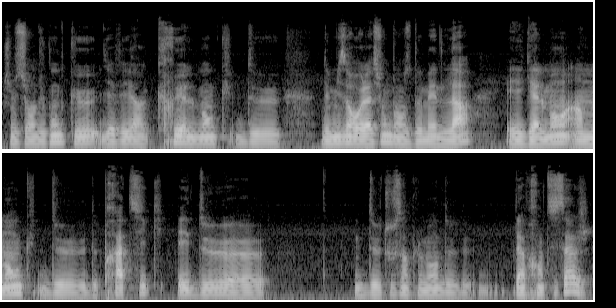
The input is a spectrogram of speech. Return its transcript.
je me suis rendu compte qu'il y avait un cruel manque de, mise en relation dans ce domaine-là et également un manque de, pratique et de tout simplement d'apprentissage.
